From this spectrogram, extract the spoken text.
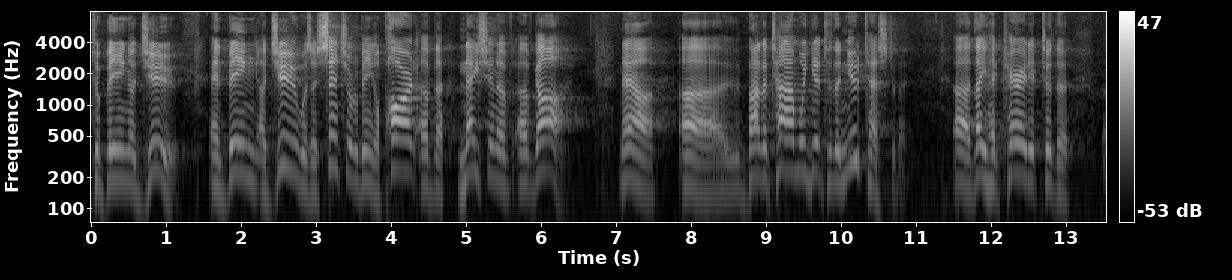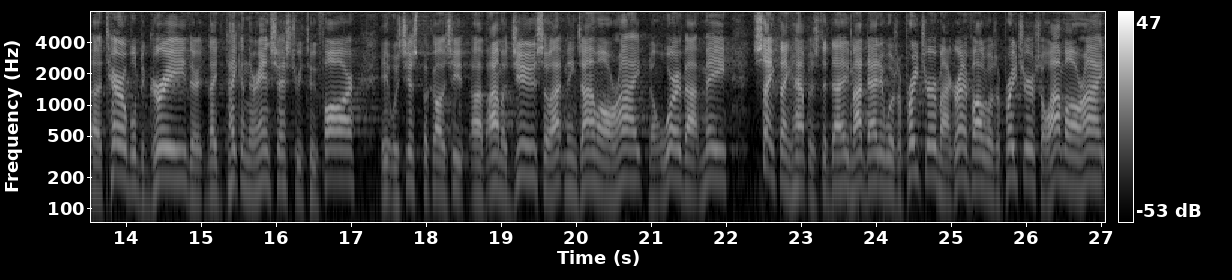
to being a Jew and being a Jew was essential to being a part of the nation of, of God. Now, uh, by the time we get to the New Testament, uh, they had carried it to the uh, terrible degree. they would taken their ancestry too far. It was just because you, uh, I'm a Jew, so that means I'm all right. Don't worry about me. Same thing happens today. My daddy was a preacher, my grandfather was a preacher, so I'm all right.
